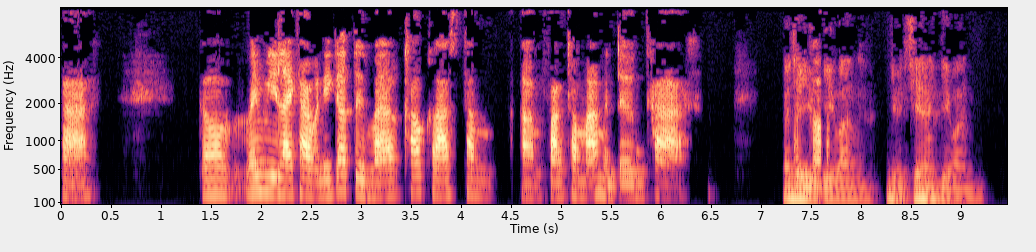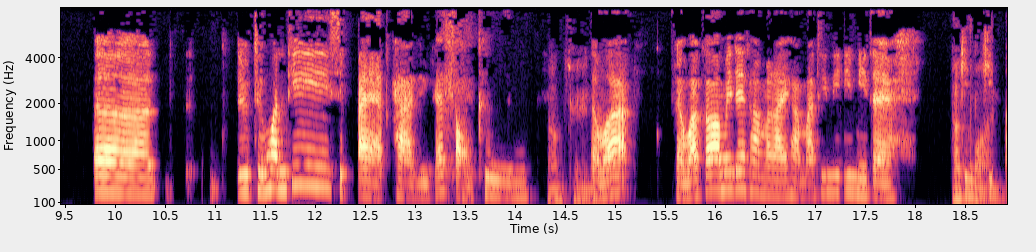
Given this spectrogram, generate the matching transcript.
ค่ะ ก็ไม่มีอะไรค่ะ วันนี้ก็ตื่นมาเข้าคลาสทำฟังธรรมะเหมือนเดิมค่ะก็จะอยู่กี่วัน อยู่ที่นั่นกี่วัน เอ่ออยู่ถึงวันที่สิบแปดค่ะ อยู่แค่สองคืนสองคืนแต่ว่า แต่ว่าก็ไม่ได้ทำอะไรค่ะ มาที่นี่มีแต่ กินกินน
